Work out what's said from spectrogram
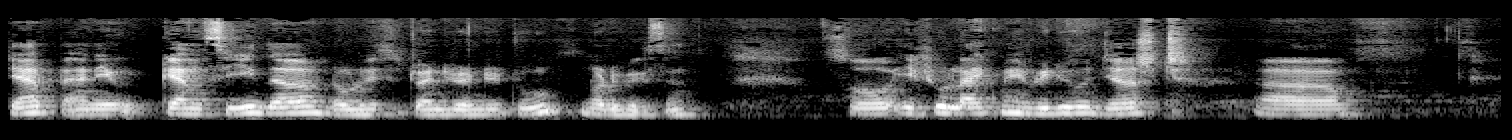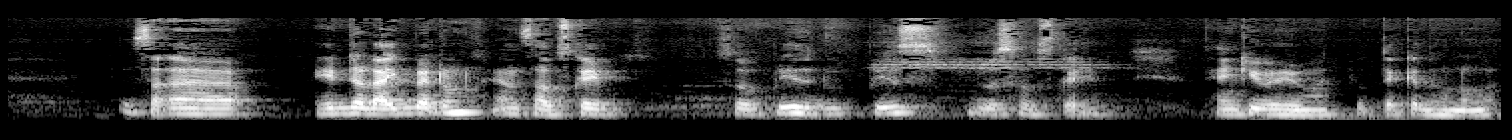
tab and you can see the WBC 2022 notification. So if you like my video just uh, uh, hit the like button and subscribe so please do please do subscribe thank you very much প্রত্যেককে ধন্যবাদ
